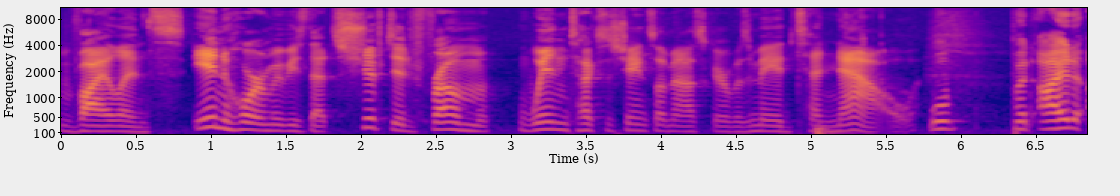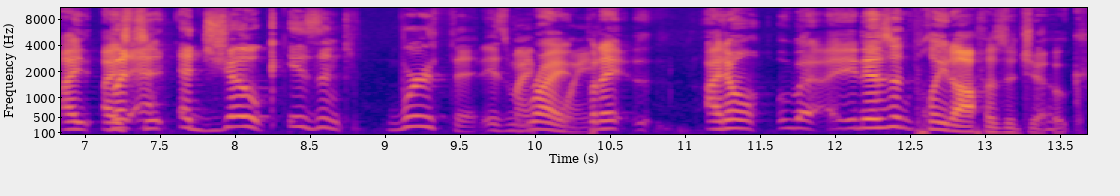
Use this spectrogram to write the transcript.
violence in horror movies that's shifted from when Texas Chainsaw Massacre was made to now. Well, but I I, I but see- a, a joke isn't worth it is my right, point. but I I don't. But it isn't played off as a joke.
